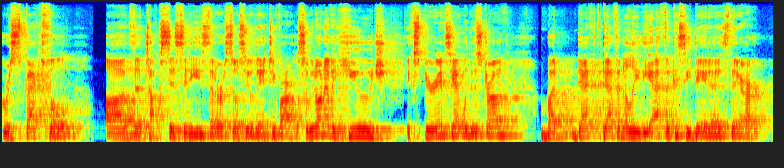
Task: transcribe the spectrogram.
respectful of the toxicities that are associated with antivirals. So we don't have a huge experience yet with this drug, but def- definitely the efficacy data is there.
